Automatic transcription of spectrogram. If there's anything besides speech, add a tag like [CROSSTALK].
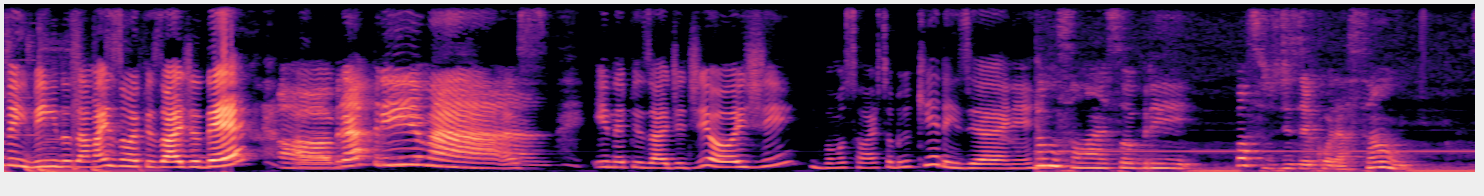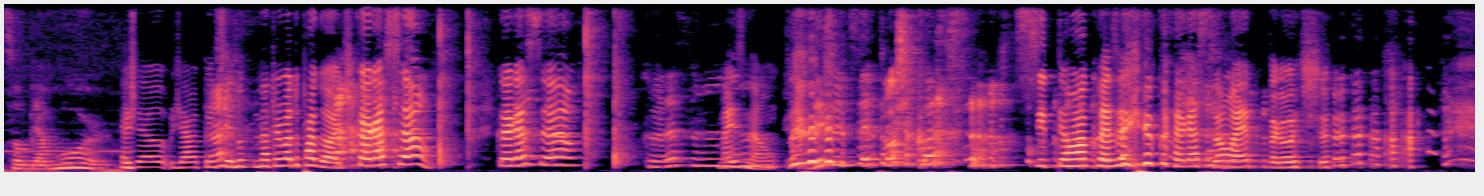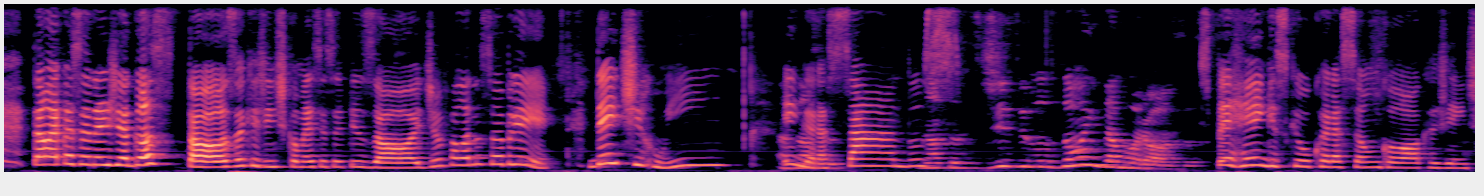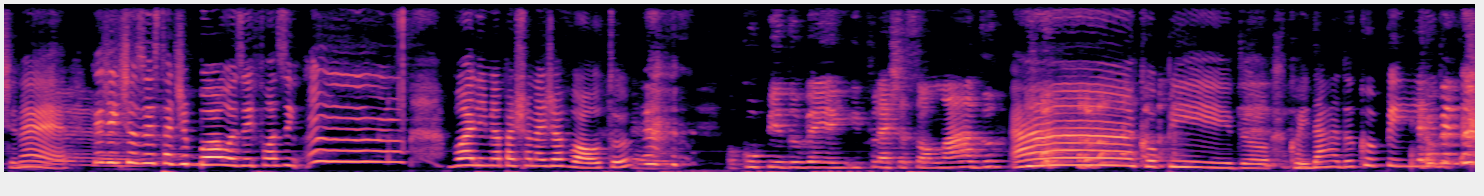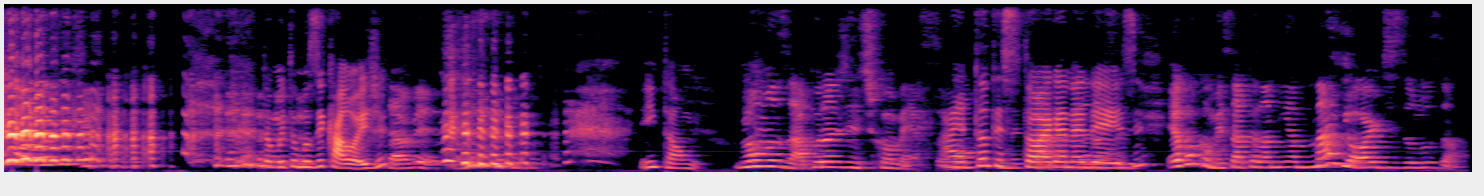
muito bem-vindos a mais um episódio de Obra-primas! E no episódio de hoje, vamos falar sobre o que, Deisiane? Vamos falar sobre. Posso dizer coração? Sobre amor? Eu já, já pensei no- na turma do pagode. Coração! Coração! Coração! Mas não. Deixa de ser trouxa coração! Se tem uma coisa que o coração é trouxa. Então é com essa energia gostosa que a gente começa esse episódio falando sobre date ruim, As engraçados, Nossas, nossas desilusões amorosas. os perrengues que o coração coloca a gente, né? É. Que a gente às vezes tá de boas e fala assim, hum, vou ali me apaixonar e já volto. É, o cupido vem e flecha só um lado. Ah, [LAUGHS] Cupido, cuidado, Cupido. Eu pensei Tô muito musical hoje. Tá vendo? Então, Vamos lá, por onde a gente começa? ah, é tanta história, né, pela nossa Daisy? Eu vou começar pela minha maior desilusão.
